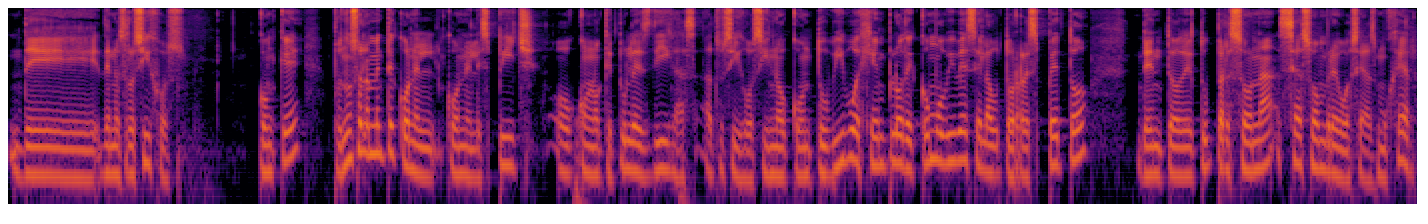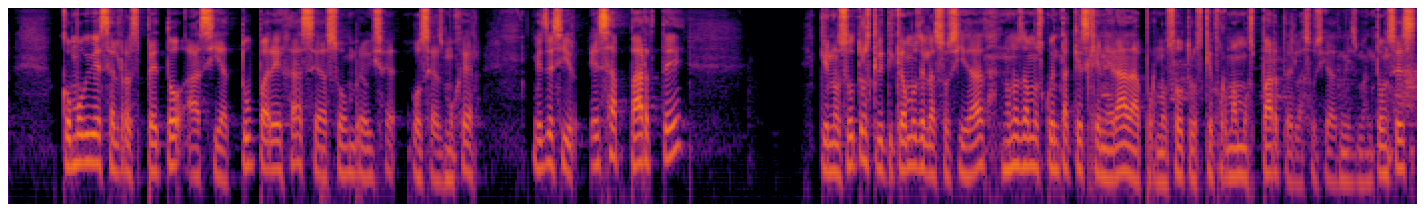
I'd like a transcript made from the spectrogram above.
de, de, nuestros hijos. ¿Con qué? Pues no solamente con el, con el speech o con lo que tú les digas a tus hijos, sino con tu vivo ejemplo de cómo vives el autorrespeto dentro de tu persona, seas hombre o seas mujer cómo vives el respeto hacia tu pareja, seas hombre o seas mujer. Es decir, esa parte que nosotros criticamos de la sociedad, no nos damos cuenta que es generada por nosotros, que formamos parte de la sociedad misma. Entonces,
